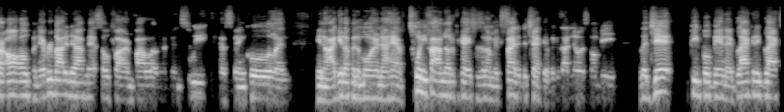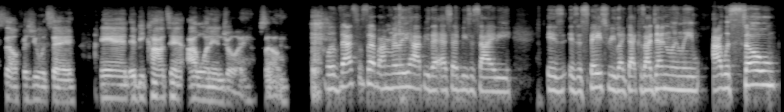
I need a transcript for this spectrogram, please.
are all open. Everybody that I've met so far and followed have been sweet, has been cool, and you know, I get up in the morning, I have 25 notifications, and I'm excited to check it because I know it's going to be legit people being a blackety black self, as you would say, and it be content I want to enjoy. So, well, that's what's up. I'm really happy that SFB Society is is a space for you like that because I genuinely I was so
